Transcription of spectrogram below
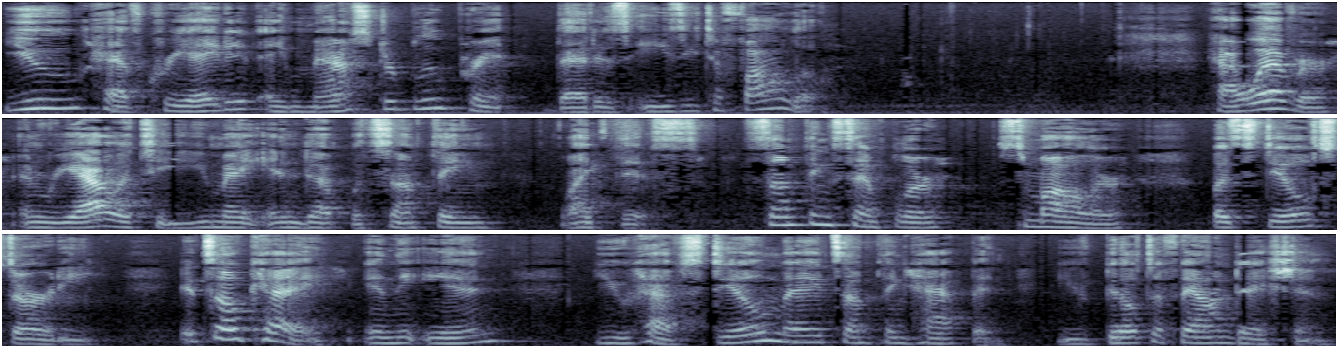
You have created a master blueprint that is easy to follow. However, in reality, you may end up with something like this. Something simpler, smaller, but still sturdy. It's okay. In the end, you have still made something happen. You've built a foundation.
